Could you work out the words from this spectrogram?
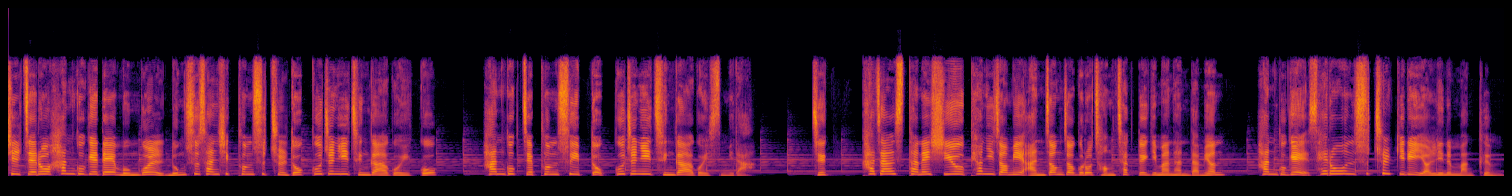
실제로 한국에 대해 몽골 농수산식품 수출도 꾸준히 증가하고 있고 한국 제품 수입도 꾸준히 증가하고 있습니다. 즉, 카자흐스탄의 CU 편의점이 안정적으로 정착되기만 한다면 한국의 새로운 수출길이 열리는 만큼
